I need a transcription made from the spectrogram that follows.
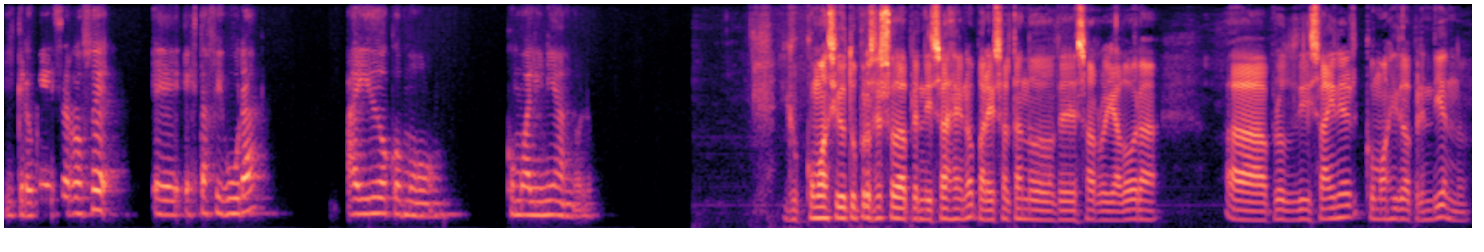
Y creo que ese roce, eh, esta figura ha ido como, como alineándolo. ¿Y cómo ha sido tu proceso de aprendizaje, ¿no? Para ir saltando de desarrolladora a product designer, ¿cómo has ido aprendiendo?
